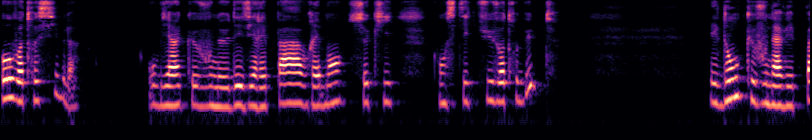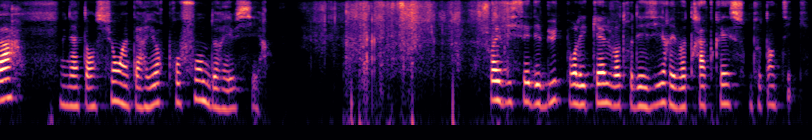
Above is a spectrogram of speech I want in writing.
haut votre cible, ou bien que vous ne désirez pas vraiment ce qui constitue votre but, et donc que vous n'avez pas une intention intérieure profonde de réussir. Choisissez des buts pour lesquels votre désir et votre attrait sont authentiques.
